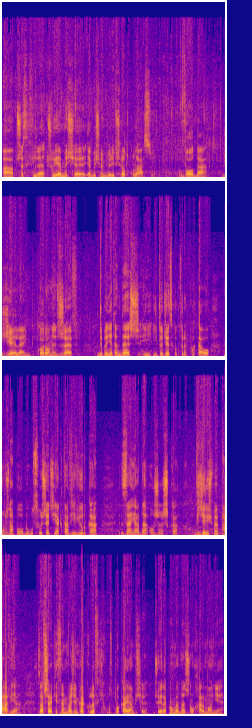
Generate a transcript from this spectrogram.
a przez chwilę czujemy się, jakbyśmy byli w środku lasu. Woda, zieleń, korony drzew. Gdyby nie ten deszcz i, i to dziecko, które płakało, można byłoby usłyszeć, jak ta wiewiórka zajada orzeszka. Widzieliśmy pawia. Zawsze jak jestem w Łazienkach Królewskich, uspokajam się. Czuję taką wewnętrzną harmonię.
